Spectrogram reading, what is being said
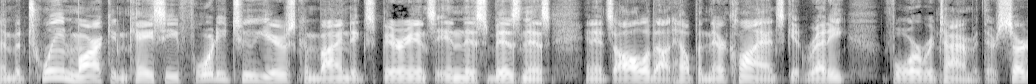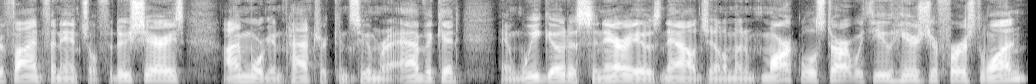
And between Mark and Casey, 42 years combined experience in this business, and it's all about helping their clients get ready for retirement. They're certified financial fiduciaries. I'm Morgan Patrick, consumer advocate, and we go to scenarios now, gentlemen. Mark, we'll start with you. Here's your first one.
